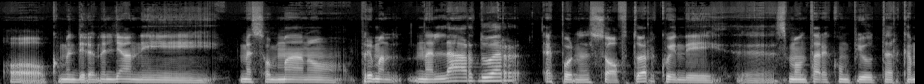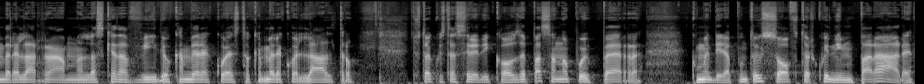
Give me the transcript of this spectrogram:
ho, come dire, negli anni messo mano prima nell'hardware e poi nel software, quindi eh, smontare computer, cambiare la RAM, la scheda video, cambiare questo, cambiare quell'altro, tutta questa serie di cose, passando poi per, come dire, appunto il software, quindi imparare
